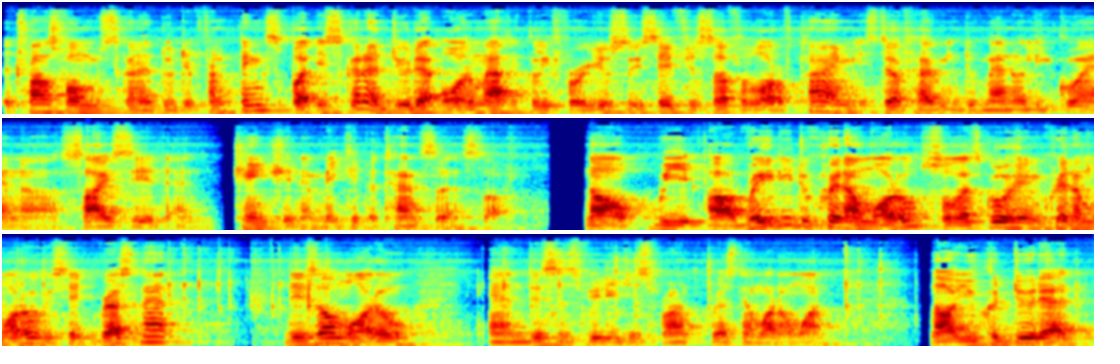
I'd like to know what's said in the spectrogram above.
the transform is going to do different things, but it's going to do that automatically for you, so you save yourself a lot of time instead of having to manually go and uh, size it and change it and make it a tensor and stuff. Now, we are ready to create our model, so let's go ahead and create a model. We say ResNet, this is our model, and this is really just run ResNet 101. Now, you could do that,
